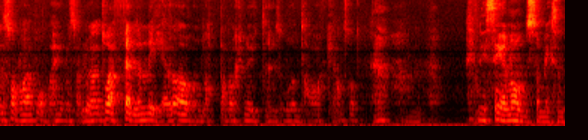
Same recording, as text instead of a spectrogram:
en sån har jag på mig. Och sen- Jag tror jag fäller ner öronlapparna och knyter liksom runt hakan. Så. Ni ser någon som liksom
